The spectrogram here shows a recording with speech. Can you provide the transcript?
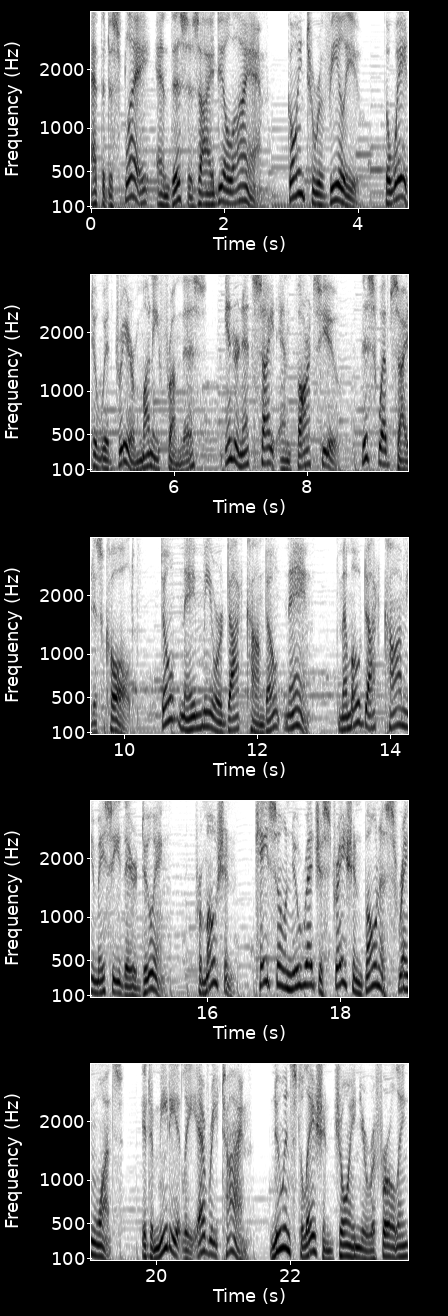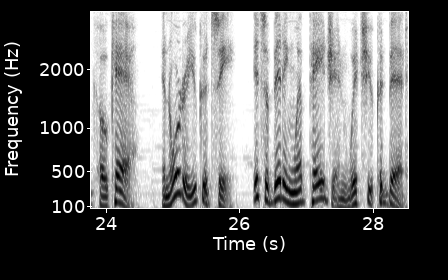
at the display and this is ideal I am going to reveal you the way to withdraw your money from this internet site and thoughts you. This website is called Don't Name Me or .com Don't Name Memo.com you may see they're doing promotion queso new registration bonus ring once it immediately every time new installation join your referral link okay in order you could see it's a bidding web page in which you could bid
